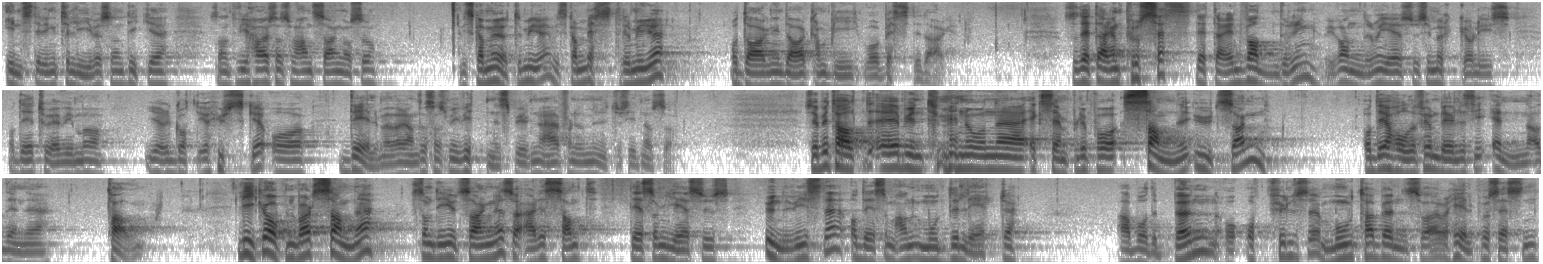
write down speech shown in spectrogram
Innstillingen til livet, sånn at, ikke, sånn at vi har sånn som han sang også vi skal møte mye, vi skal mestre mye, og dagen i dag kan bli vår beste dag. Så dette er en prosess, dette er en vandring. Vi vandrer med Jesus i mørke og lys. Og det tror jeg vi må gjøre godt i å huske og dele med hverandre, sånn som i vitnesbyrdene her for noen minutter siden også. Så jeg, jeg begynte med noen eh, eksempler på sanne utsagn, og det holder fremdeles i enden av denne talen. Like åpenbart sanne som de utsagnene, så er det sant det som Jesus underviste, og det som han modellerte av både bønn og oppfyllelse, motta bønnesvar og hele prosessen,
